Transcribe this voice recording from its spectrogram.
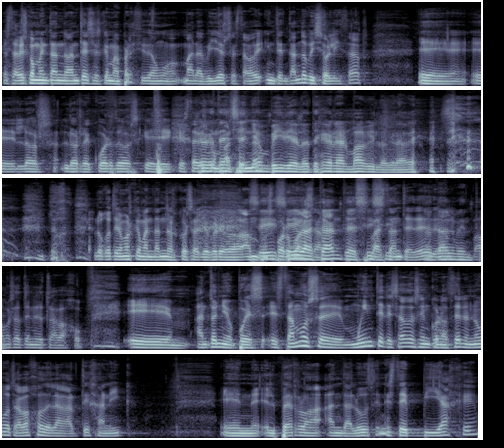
estabais comentando antes, es que me ha parecido maravilloso. Estaba intentando visualizar eh, eh, los, los recuerdos que, que estabais Creo que te enseño un vídeo, lo tengo en el móvil, lo grabé. Luego, luego tenemos que mandarnos cosas, yo creo, ambos Sí, por sí, WhatsApp. bastante, sí, sí, Bastante, ¿eh? totalmente. Vamos a tener trabajo. Antonio, pues estamos muy interesados en conocer el nuevo trabajo de Lagartija Nick en El perro andaluz, en este viaje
